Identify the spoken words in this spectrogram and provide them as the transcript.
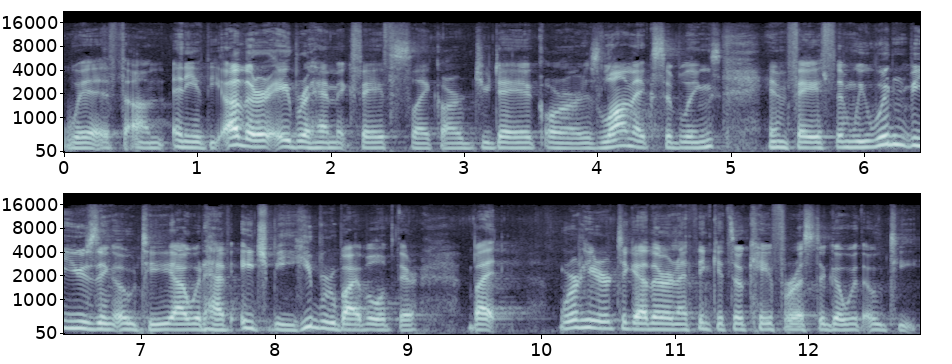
with um, any of the other Abrahamic faiths, like our Judaic or our Islamic siblings in faith, then we wouldn't be using OT. I would have HB, Hebrew Bible, up there. But we're here together, and I think it's okay for us to go with OT.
